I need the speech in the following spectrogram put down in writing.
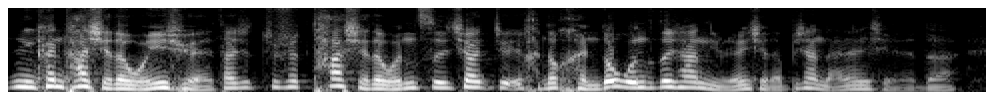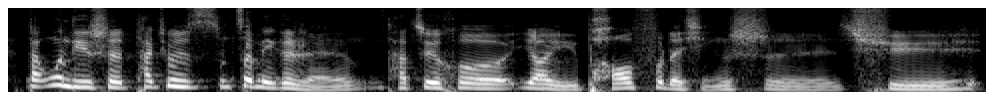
你看他写的文学，他就就是他写的文字，像就很多很多文字都像女人写的，不像男人写的的。但问题是，他就是这么一个人，他最后要以剖腹的形式去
